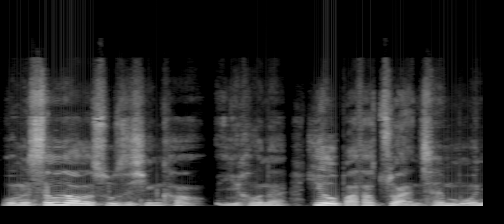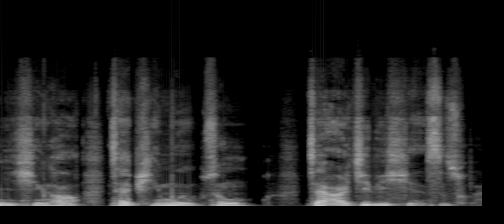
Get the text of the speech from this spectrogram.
我们收到了数字信号以后呢，又把它转成模拟信号，在屏幕中，在耳机里显示出来。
